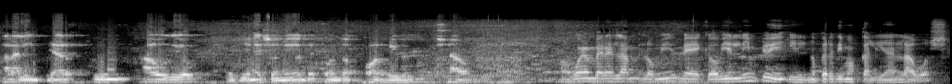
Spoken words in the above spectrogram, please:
para limpiar un audio que tiene sonidos de fondo horrible. Chao. como pueden ver es lo mismo, eh, quedó bien limpio y, y no perdimos calidad en la voz.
